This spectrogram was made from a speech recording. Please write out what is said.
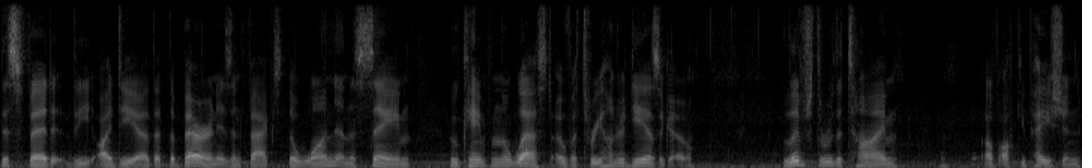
This fed the idea that the Baron is in fact the one and the same who came from the west over 300 years ago, lived through the time of occupation,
